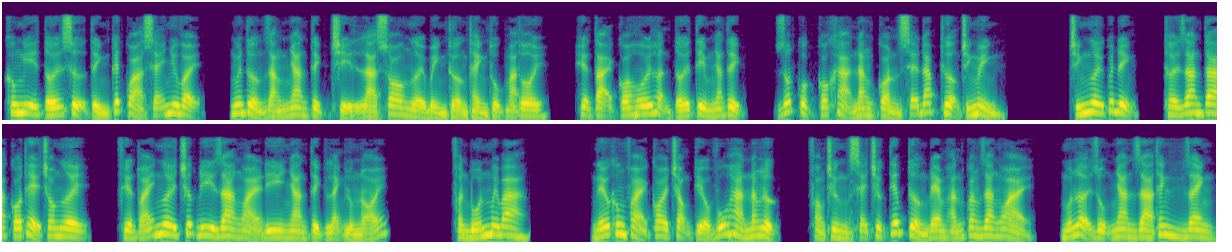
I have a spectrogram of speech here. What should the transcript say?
không nghĩ tới sự tình kết quả sẽ như vậy, nguyên tưởng rằng nhan tịch chỉ là so người bình thường thành thục mà thôi, hiện tại có hối hận tới tìm nhan tịch, rốt cuộc có khả năng còn sẽ đáp thượng chính mình. Chính ngươi quyết định, thời gian ta có thể cho ngươi, phiền thoái ngươi trước đi ra ngoài đi nhan tịch lạnh lùng nói. Phần 43 Nếu không phải coi trọng Tiểu Vũ Hàn năng lực, phòng trừng sẽ trực tiếp tưởng đem hắn quăng ra ngoài, muốn lợi dụng nhan gia thanh danh,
